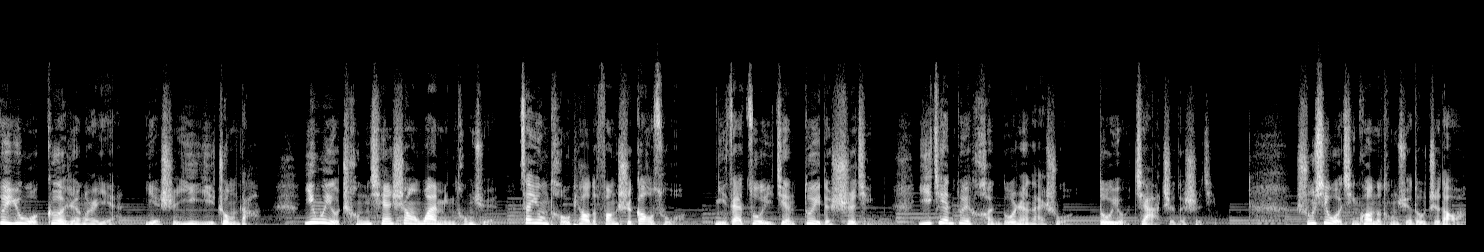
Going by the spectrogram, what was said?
对于我个人而言，也是意义重大，因为有成千上万名同学在用投票的方式告诉我，你在做一件对的事情，一件对很多人来说都有价值的事情。熟悉我情况的同学都知道啊，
